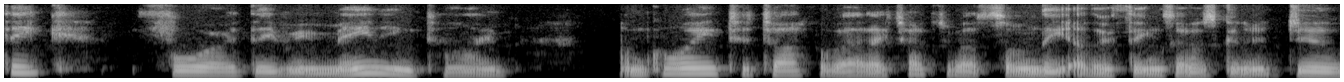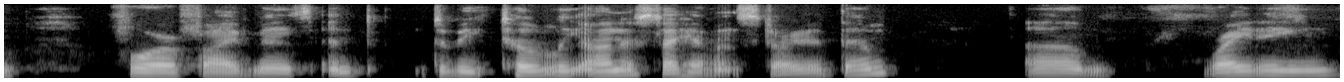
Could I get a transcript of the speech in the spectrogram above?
think for the remaining time, I'm going to talk about. I talked about some of the other things I was going to do for five minutes, and to be totally honest, I haven't started them. Um, writing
